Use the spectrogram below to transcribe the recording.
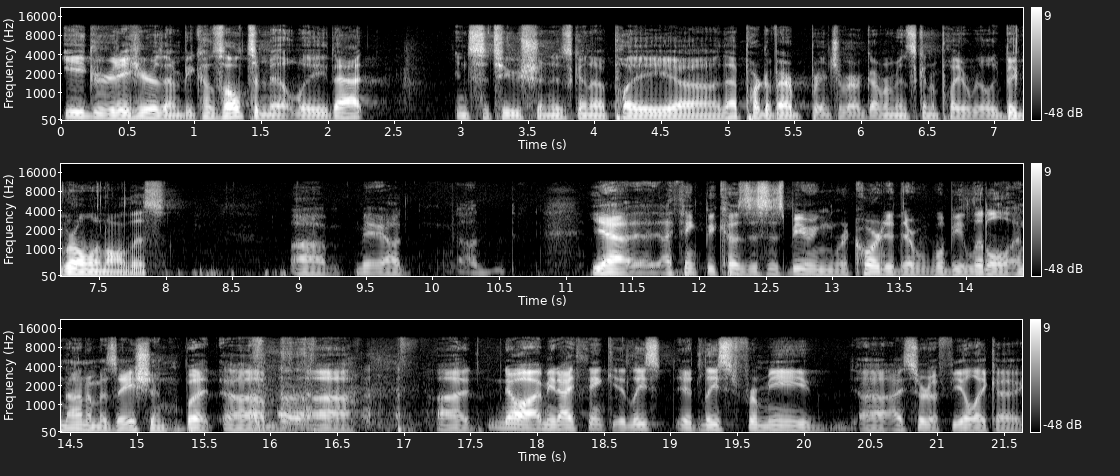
eager to hear them because ultimately that institution is going to play, uh, that part of our branch of our government is going to play a really big role in all this. Um, maybe I'll- yeah, I think because this is being recorded, there will be little anonymization. But um, uh, uh, no, I mean, I think at least at least for me, uh, I sort of feel like a,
